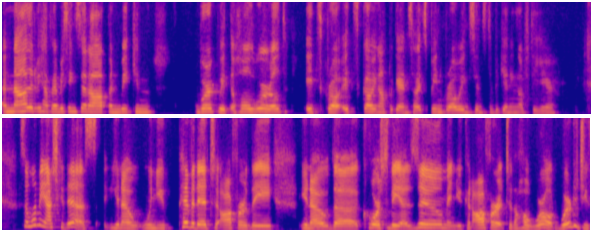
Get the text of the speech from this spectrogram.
and now that we have everything set up and we can work with the whole world, it's grow it's going up again. So it's been growing since the beginning of the year. So let me ask you this, you know, when you pivoted to offer the, you know, the course via Zoom and you could offer it to the whole world, where did you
